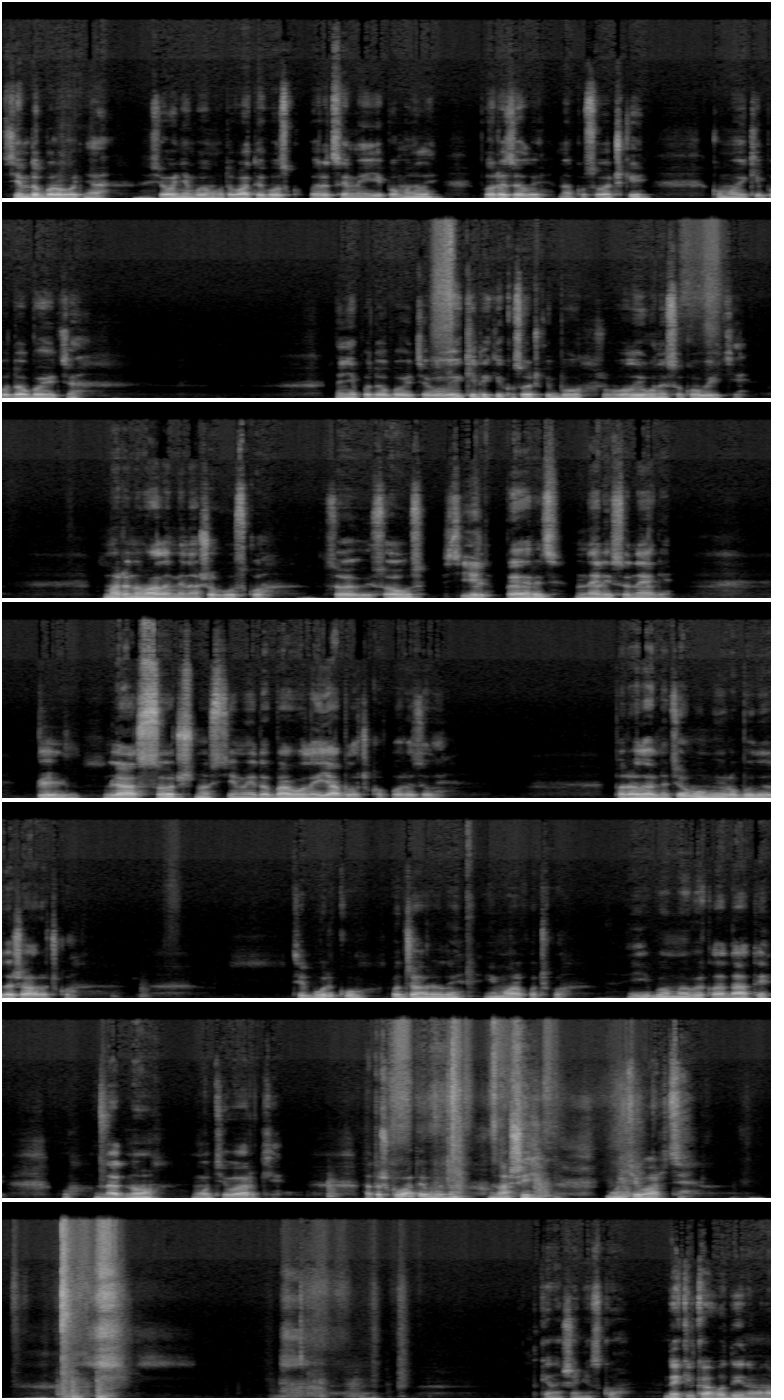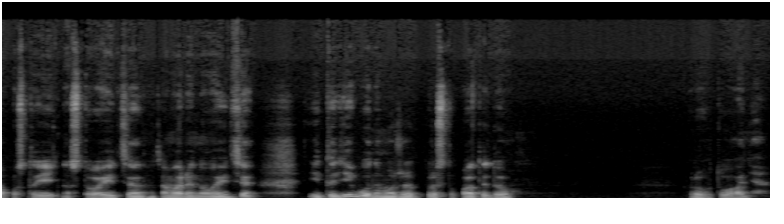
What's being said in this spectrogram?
Всім доброго дня! Сьогодні будемо готувати гуску. Перед цим ми її помили, порізали на кусочки, кому які подобаються. Мені подобаються великі такі кусочки, бо були вони соковиті. Маринували ми нашу гуску соєвий соус, сіль, перець, нелі сунелі. Для сочності ми додали яблучко порізали. Паралельно цьому ми робили зажарочку. Цибульку поджарили і морквочку. Її будемо викладати на дно мультиварки. А тушкувати будемо в нашій мультиварці. Таке наше м'яско. Декілька годин воно постоїть, настоїться, замаринується. І тоді будемо вже приступати до приготування.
